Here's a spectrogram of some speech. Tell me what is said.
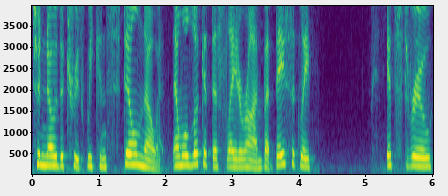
to know the truth. We can still know it. And we'll look at this later on. But basically, it's through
